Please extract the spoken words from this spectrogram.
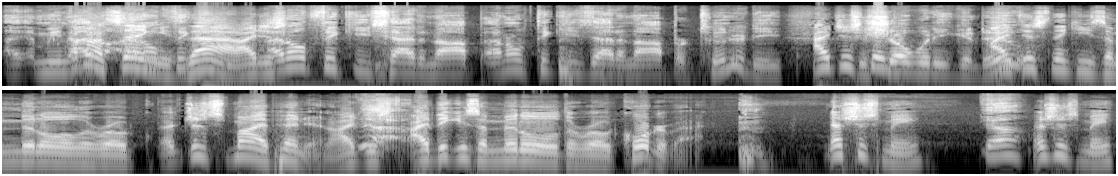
I, I mean, I'm I not I saying don't he's that. I just- I don't think he's had an op. I don't think he's had an opportunity I just to think, show what he can do. I just think he's a middle of the road. Just my opinion. I just Yeah. I think he's a middle of the road quarterback. That's just me. Yeah, That's just me.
